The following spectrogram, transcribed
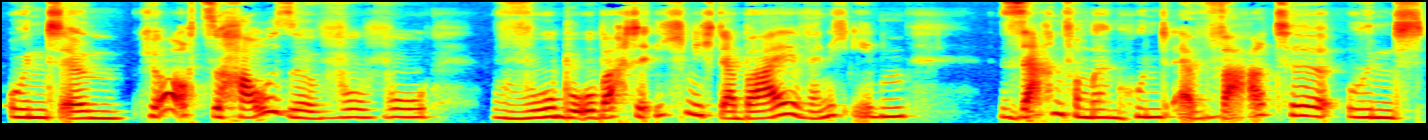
und ähm, ja, auch zu Hause, wo, wo, wo beobachte ich mich dabei, wenn ich eben Sachen von meinem Hund erwarte und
